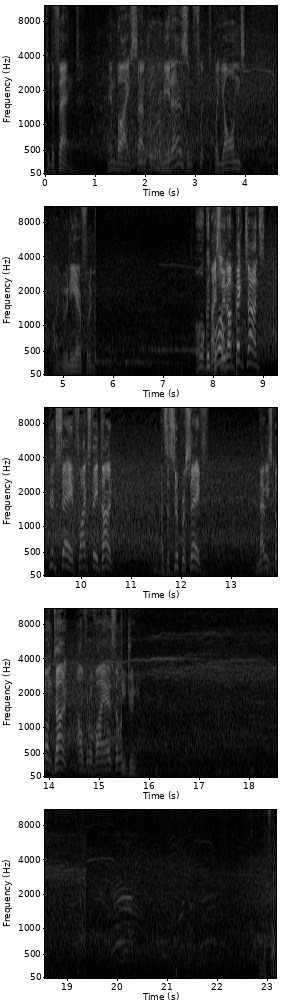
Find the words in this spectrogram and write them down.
to defend. In by Sandro Ramirez and flicked beyond by Munir for a goal. Oh, good Nicely ball. done. Big chance. Good save. Flag stayed down. That's a super save. Now he's gone down. Alvaro Valles, the junior. From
